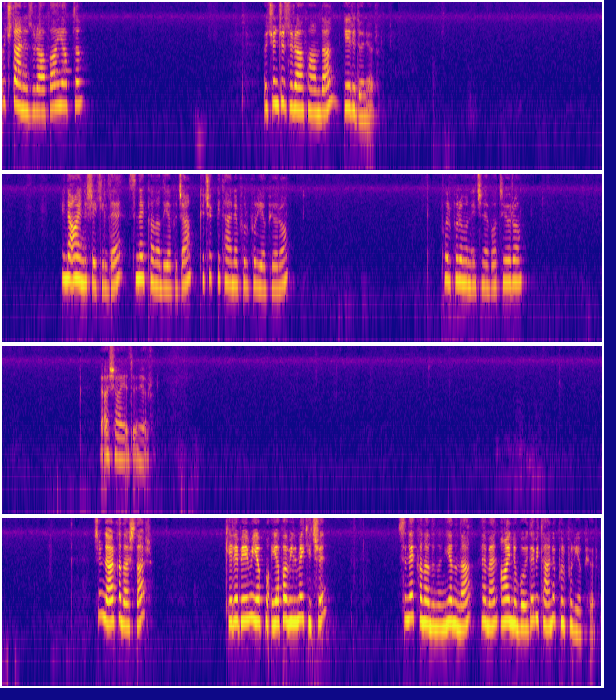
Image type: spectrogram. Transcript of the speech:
Üç tane zürafa yaptım. Üçüncü zürafamdan geri dönüyorum. Yine aynı şekilde sinek kanadı yapacağım. Küçük bir tane pırpır yapıyorum. Pırpırımın içine batıyorum. Ve aşağıya dönüyorum. Şimdi arkadaşlar kelebeğimi yap yapabilmek için sinek kanadının yanına hemen aynı boyda bir tane pırpır yapıyorum.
